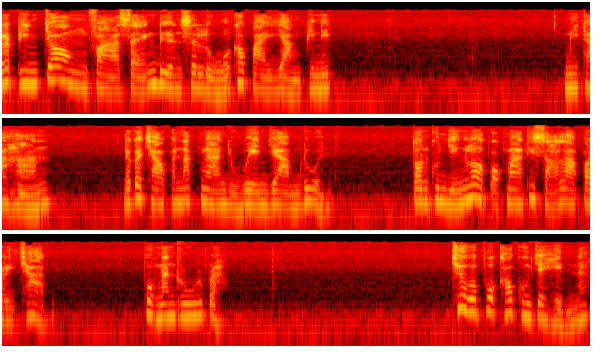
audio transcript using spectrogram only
ระพินจ้องฝ่าแสงเดือนสลัวเข้าไปอย่างพินิษมีทหาร แล้วก็ชาวพนักงานอยู่เวรยามด้วย ตอนคุณหญิงรอบออกมาที่ศาลาปริชาติ พวกนั้นรู้หรือเปล่า เชื่อว่าพวกเขาคงจะเห็นนะ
